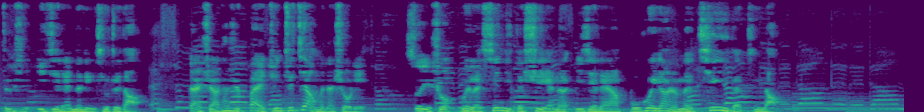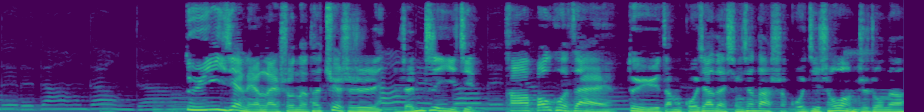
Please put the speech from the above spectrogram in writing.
正是易建联的领袖之道。但是啊，他是败军之将们的首领，所以说为了心底的誓言呢，易建联啊不会让人们轻易的听到。对于易建联来说呢，他确实是仁至义尽。他包括在对于咱们国家的形象大使、国际声望之中呢，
